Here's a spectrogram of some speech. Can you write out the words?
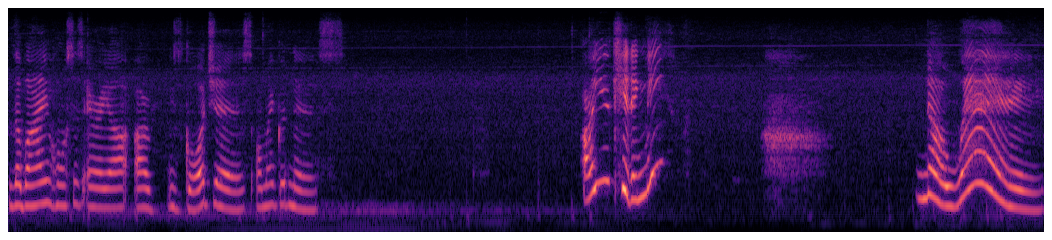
the buying horses area are is gorgeous. Oh my goodness. Are you kidding me? No way!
